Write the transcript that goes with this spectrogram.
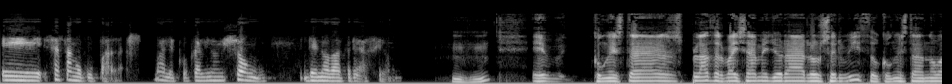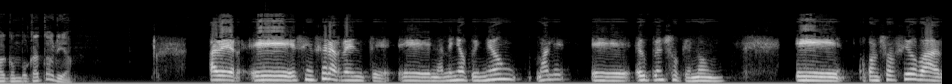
eh, xa están ocupadas, vale? Co cal non son de nova creación. Uh -huh. eh, con estas plazas vais a mellorar o servizo con esta nova convocatoria? A ver, eh, sinceramente, eh, na miña opinión, vale, eh, eu penso que non. Eh, o Consorcio va,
